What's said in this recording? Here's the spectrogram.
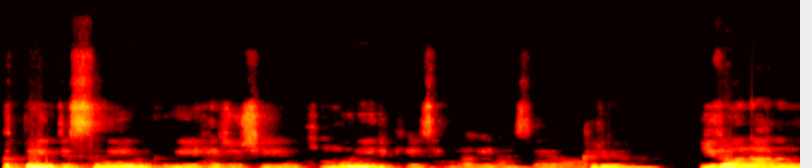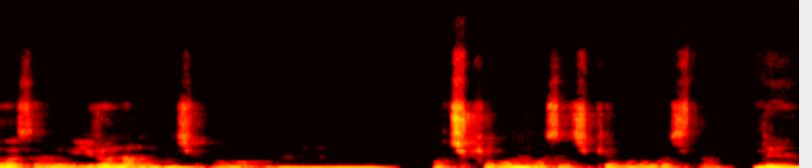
그때 이제 스님이 해주신 법문이 이렇게 생각이 났어요. 그래요. 일어나는 것은 일어나는 것이고 음. 어, 지켜보는 것은 지켜보는 것이다. 네.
